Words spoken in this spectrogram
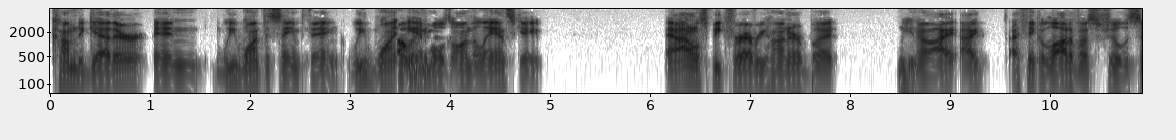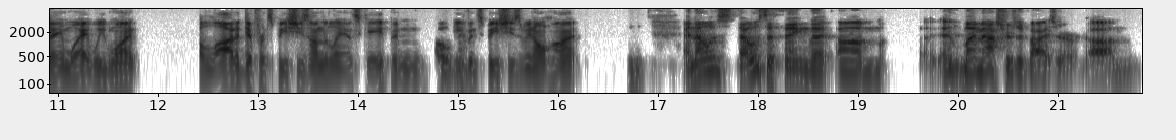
come together and we want the same thing. We want Oh, yeah. animals on the landscape. And I don't speak for every hunter, but you Mhm. know, I I I think a lot of us feel the same way. We want a lot of different species on the landscape and Oh, even species we don't hunt. and that was that was the thing that um my master's advisor um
